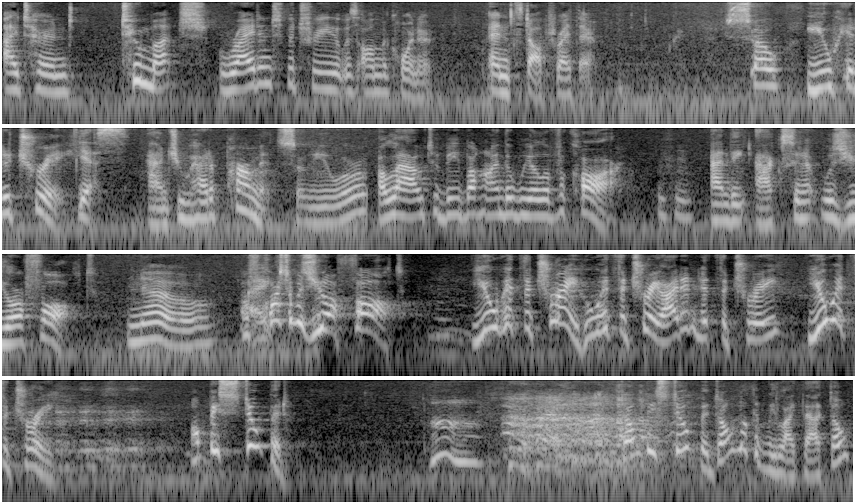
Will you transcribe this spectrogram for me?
I turned too much right into the tree that was on the corner and stopped right there. So you hit a tree. Yes. And you had a permit, so you were allowed to be behind the wheel of a car. Mm-hmm. And the accident was your fault. No. Of I- course it was your fault. You hit the tree. Who hit the tree? I didn't hit the tree. You hit the tree. Don't be stupid. Huh. Don't be stupid. Don't look at me like that. Don't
